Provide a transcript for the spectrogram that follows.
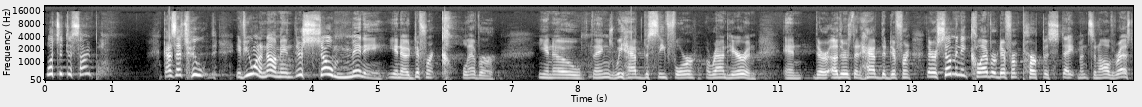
What's a disciple? Guys, that's who, if you want to know, I mean, there's so many, you know, different clever, you know, things. We have the C4 around here, and, and there are others that have the different, there are so many clever different purpose statements and all the rest.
